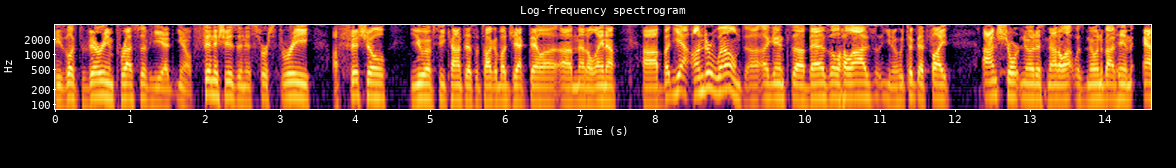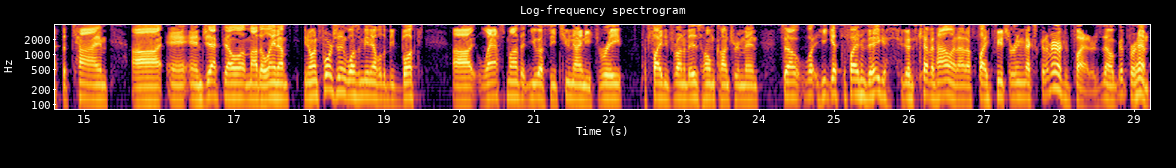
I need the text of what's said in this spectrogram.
He's looked very impressive. He had you know finishes in his first three official UFC contests. I'm talking about Jack Della uh, Maddalena. Uh, but yeah, underwhelmed uh, against uh, Basil Halaz, you know, who took that fight on short notice. Not a lot was known about him at the time. Uh, and, and, Jack Della Maddalena, you know, unfortunately wasn't being able to be booked uh, last month at UFC 293 to fight in front of his home countrymen. So what, he gets to fight in Vegas against Kevin Holland on a fight featuring Mexican American fighters. No, good for him,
